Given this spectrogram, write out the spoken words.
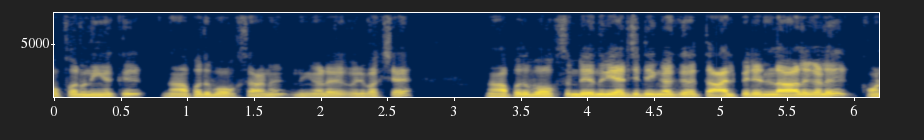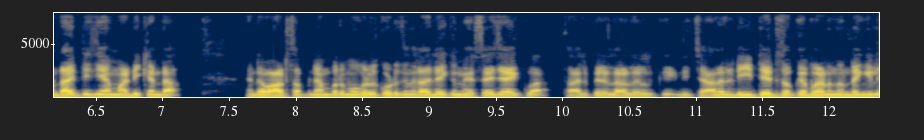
ഓഫർ നിങ്ങൾക്ക് നാൽപ്പത് ബോക്സാണ് നിങ്ങൾ ഒരുപക്ഷെ നാൽപ്പത് ബോക്സ് ഉണ്ട് എന്ന് വിചാരിച്ചിട്ട് നിങ്ങൾക്ക് താല്പര്യമുള്ള ആളുകൾ കോൺടാക്റ്റ് ചെയ്യാൻ മടിക്കണ്ട. എന്റെ വാട്സപ്പ് നമ്പർ മുകളിൽ കൊടുക്കുന്നത് അതിലേക്ക് മെസ്സേജ് അയക്കുക. താല്പര്യമുള്ള ആളുകൾക്ക് ഇനി ചാനൽ ഡീറ്റെയിൽസ് ഒക്കെ വേണമെന്നുണ്ടെങ്കിൽ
